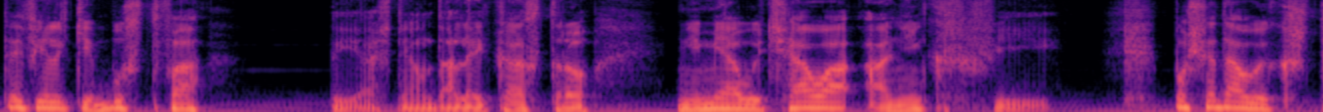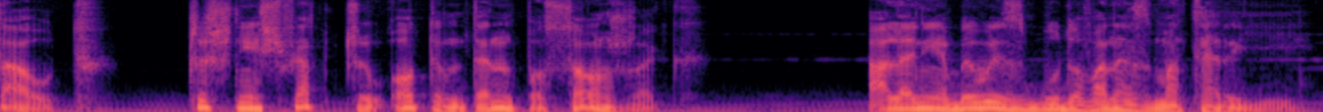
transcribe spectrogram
Te wielkie bóstwa, wyjaśniał dalej Castro, nie miały ciała ani krwi. Posiadały kształt. Czyż nie świadczył o tym ten posążek? Ale nie były zbudowane z materii.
